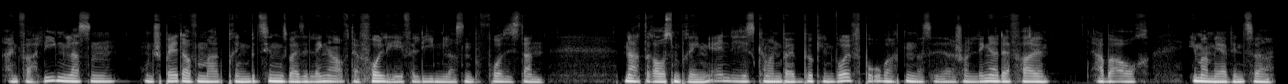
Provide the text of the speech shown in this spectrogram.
einfach liegen lassen und später auf den Markt bringen, beziehungsweise länger auf der Vollhefe liegen lassen, bevor sie es dann nach draußen bringen. Ähnliches kann man bei Birklin Wolf beobachten, das ist ja schon länger der Fall, aber auch immer mehr Winzer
